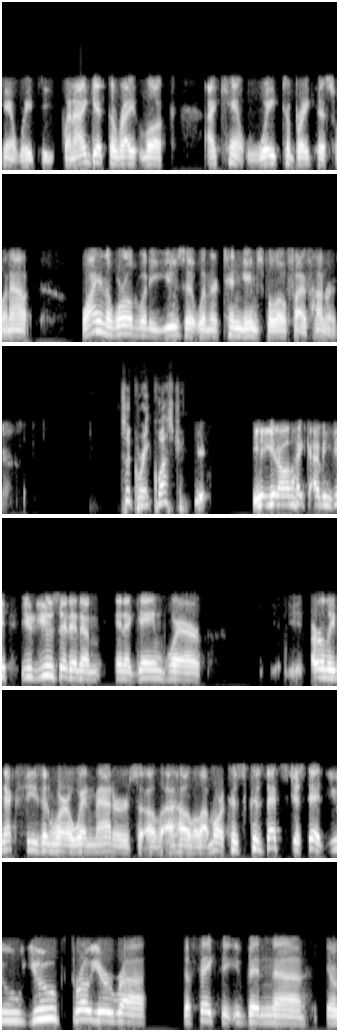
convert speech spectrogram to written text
can't wait to when I get the right look I can't wait to break this one out. Why in the world would he use it when they're 10 games below 500? It's a great question. You, you know, like I mean, you'd use it in a in a game where early next season where a win matters a, a hell of a lot more because because that's just it. You you throw your uh, the fake that you've been uh, you know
